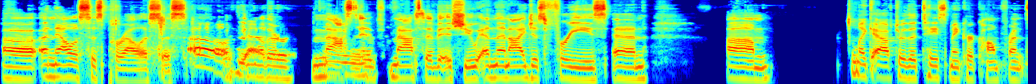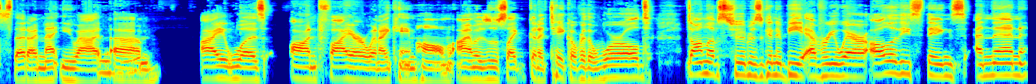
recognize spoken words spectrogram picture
uh, analysis paralysis. Oh, yeah. another massive, mm. massive issue. And then I just freeze. And, um, like after the tastemaker conference that I met you at, mm-hmm. um, I was on fire when I came home. I was just like going to take over the world. Dawn Loves Food was going to be everywhere, all of these things. And then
